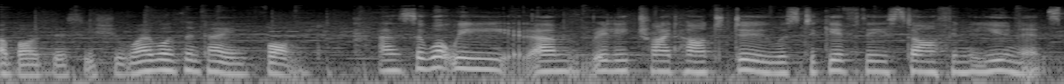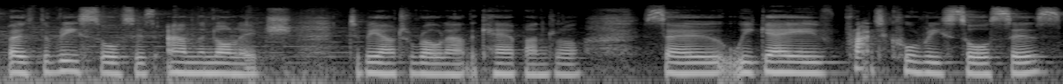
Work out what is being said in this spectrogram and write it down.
about this issue? Why wasn't I informed? And so what we um, really tried hard to do was to give the staff in the units both the resources and the knowledge to be able to roll out the care bundle. So we gave practical resources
